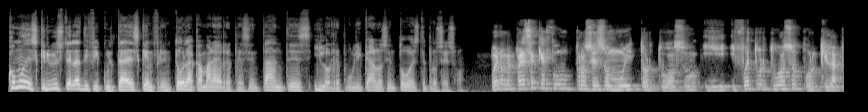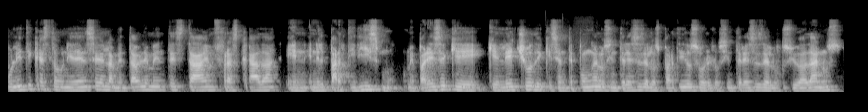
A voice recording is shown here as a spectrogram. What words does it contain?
¿Cómo describe usted las dificultades que enfrentó la Cámara de Representantes y los republicanos en todo este proceso? Bueno, me parece que fue un proceso muy tortuoso y, fue tortuoso porque la política estadounidense lamentablemente está enfrascada en, el partidismo. Me parece que, el hecho de que se antepongan los intereses de los partidos sobre los intereses de los ciudadanos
